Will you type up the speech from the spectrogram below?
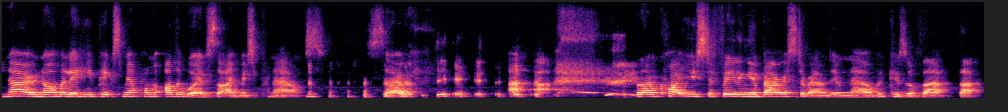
no, normally he picks me up on other words that I mispronounce. So, but I'm quite used to feeling embarrassed around him now because of that that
